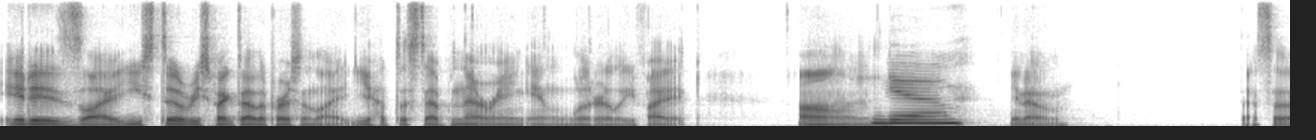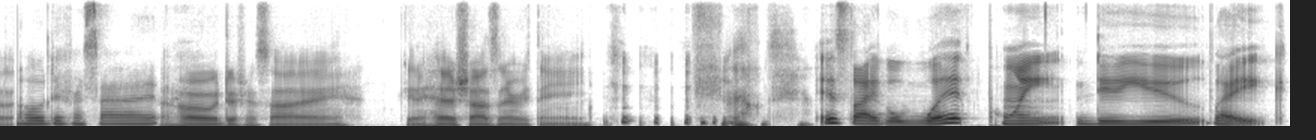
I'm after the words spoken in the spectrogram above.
it is like you still respect the other person. Like you have to step in that ring and literally fight. Um, Yeah. You know, that's a, A whole different side. a whole different side. Getting headshots and everything. It's like what point do you like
